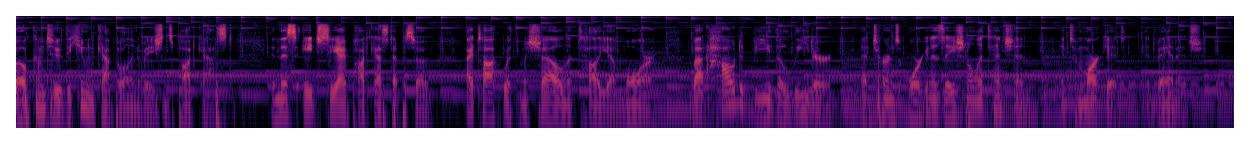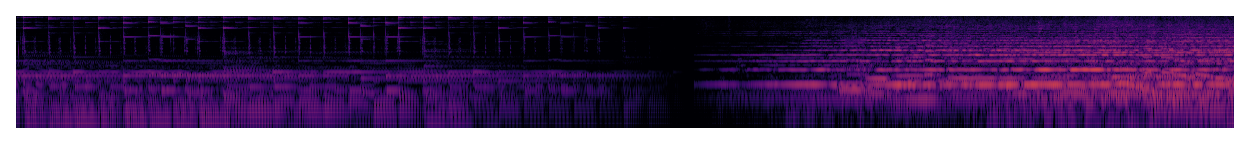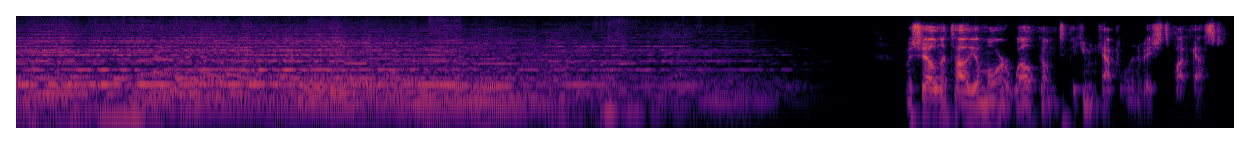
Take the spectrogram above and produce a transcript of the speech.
Welcome to the Human Capital Innovations Podcast. In this HCI podcast episode, I talk with Michelle Natalya Moore about how to be the leader that turns organizational attention into market advantage. Michelle Natalya Moore, welcome to the Human Capital Innovations Podcast.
